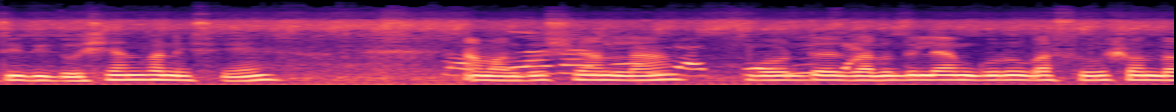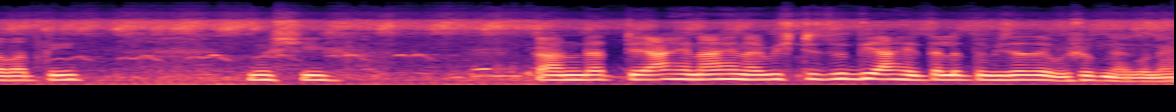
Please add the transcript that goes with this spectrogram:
দিদি গোসিয়ান বানিয়েছে। আমার গোসি আনলাম গোড়দের ঝাড়ু দিলাম, গরু বাছু, সন্ধ্যাবাতি গোসি কারণ রাত্রে আহে না আহে না, বৃষ্টি যদি আহে, তাহলে তো ভিজা যাবে শুকনা গুনে।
